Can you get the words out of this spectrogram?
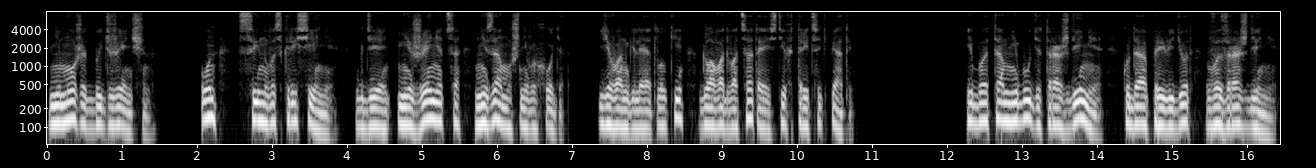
не может быть женщина. Он — сын воскресения, где ни женятся, ни замуж не выходят. Евангелие от Луки, глава 20, стих 35. «Ибо там не будет рождения, куда приведет возрождение».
